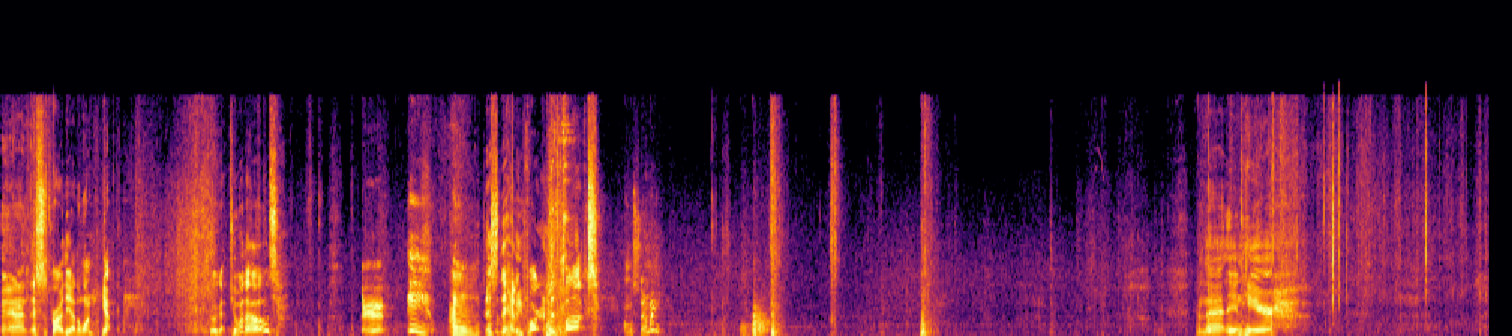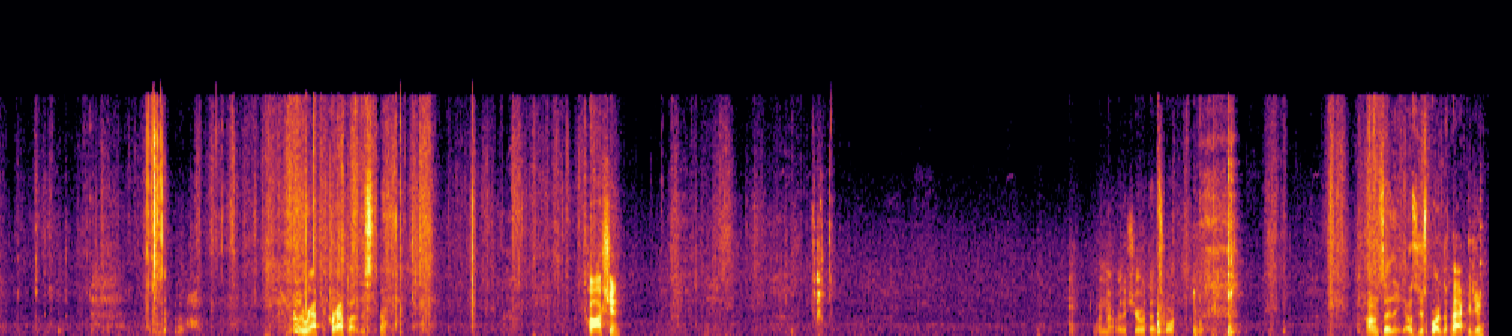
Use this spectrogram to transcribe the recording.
And this is probably the other one. Yep. So we've got two of those. This is the heavy part of this box, I'm assuming. That in here, really wrap the crap out of this stuff. Caution. I'm not really sure what that's for. Honestly, I think that was just part of the packaging.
